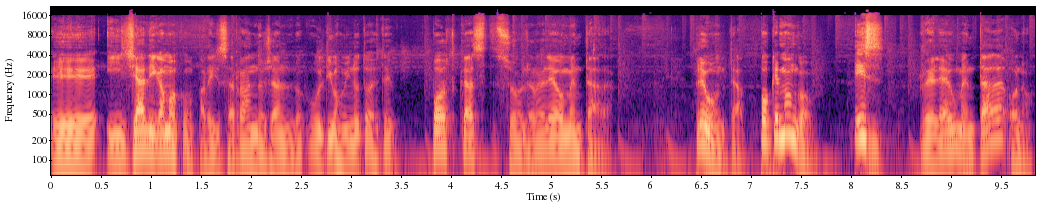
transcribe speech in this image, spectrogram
Eh, y ya digamos, como para ir cerrando ya en los últimos minutos de este podcast sobre realidad aumentada. Pregunta, ¿Pokémon Go es realidad aumentada o no?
